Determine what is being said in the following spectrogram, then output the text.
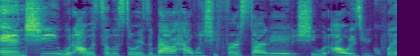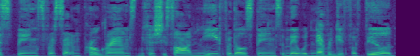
And she would always tell us stories about how when she first started, she would always request things for certain programs because she saw a need for those things and they would never get fulfilled.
